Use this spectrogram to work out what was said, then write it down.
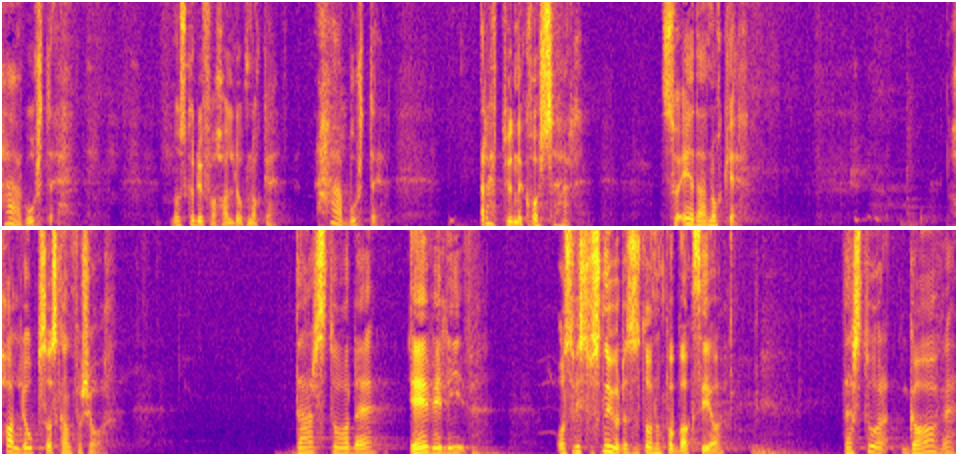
Her borte Nå skal du få holde opp noe. Her borte, rett under korset her, så er det noe. Hold det opp, så skal han få se. Der står det 'evig liv'. Og hvis du snur det, så står det noe på baksida. Der står 'gave',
